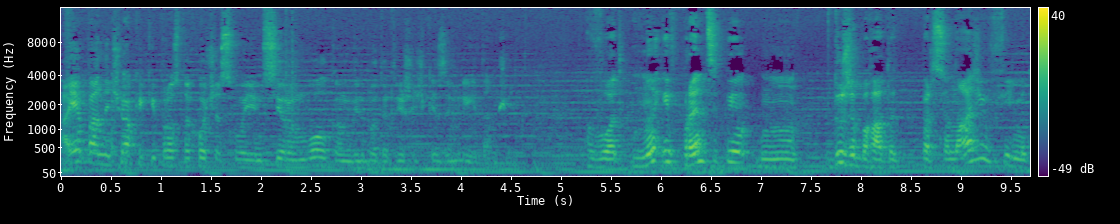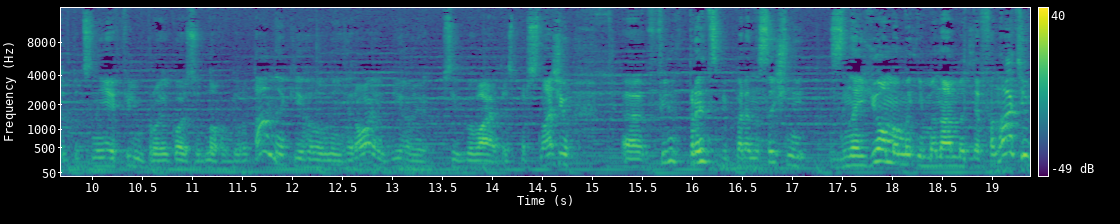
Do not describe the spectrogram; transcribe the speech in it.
а є певний чувак, який просто хоче своїм сірим волком відбити трішечки землі і там жити. Вот. Ну і в принципі дуже багато персонажів в фільмі. Тобто це не є фільм про якогось одного Дуротана, який головний герой, бігає, всіх вбиває десь персонажів. Е, Фільм, в принципі, перенасичений знайомими іменами для фанатів,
